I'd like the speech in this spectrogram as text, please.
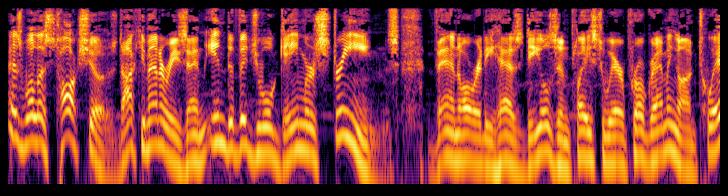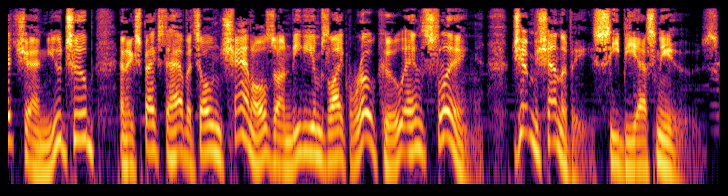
as well as talk shows, documentaries, and individual gamer streams. VENN already has deals in place to air programming on Twitch Twitch and YouTube and expects to have its own channels on mediums like Roku and Sling. Jim Chenevey, CBS News.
